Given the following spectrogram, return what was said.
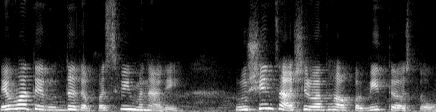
तेव्हा ते वृद्ध तपस्वी म्हणाले ऋषींचा आशीर्वाद हा पवित्र असतो.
